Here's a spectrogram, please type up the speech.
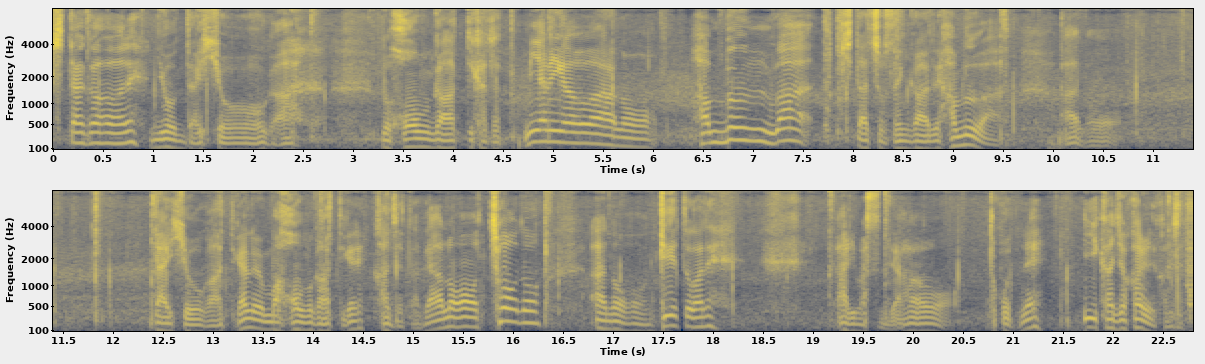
北側はね日本代表がのホーム側っていう感じだった。南側はあの半分は北朝鮮側で半分はあの代表側ってかね、まあ、ホーム側ってかね感じだったんであのちょうどあのゲートがねありますんであのところでねいい感じ分かれる感じで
